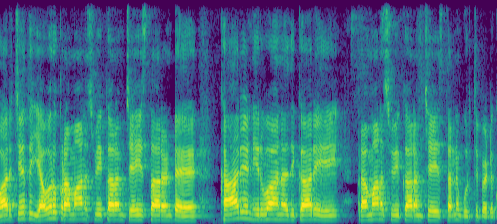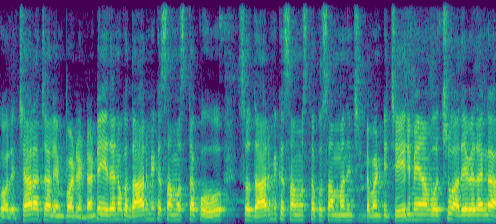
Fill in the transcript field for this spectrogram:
వారి చేత ఎవరు ప్రమాణ స్వీకారం చేయిస్తారంటే కార్యనిర్వహణ అధికారి ప్రమాణ స్వీకారం చేయిస్తారని గుర్తుపెట్టుకోవాలి. చాలా చాలా ఇంపార్టెంట్. అంటే ఏదైనా ఒక ధార్మిక సంస్థకు సో ధార్మిక సంస్థకు సంబంధించినటువంటి చైర్మన్ అవ్వచ్చు అదేవిధంగా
